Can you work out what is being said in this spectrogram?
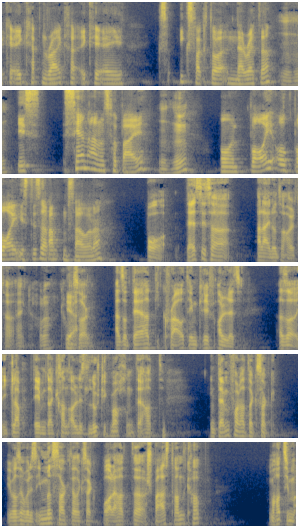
aka Captain Riker, aka X-Factor Narrator, ist sehr nah an uns vorbei Mhm. und boy, oh boy, ist das eine Rampensau, oder? Boah, das ist ein Alleinunterhalter eigentlich, oder? Kann Ja. man sagen. Also der hat die Crowd im Griff, alles. Also ich glaube eben, der kann alles lustig machen. Der hat, in dem Fall hat er gesagt, ich weiß nicht, ob er das immer sagt, hat er gesagt, boah, der hat da Spaß dran gehabt. Man hat es ihm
